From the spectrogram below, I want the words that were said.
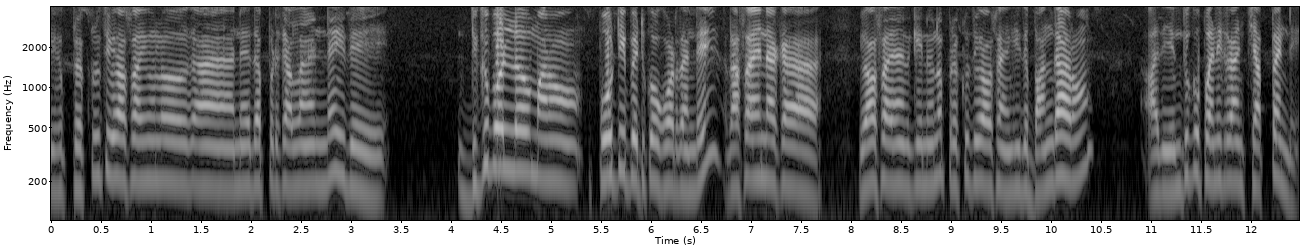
ఇక ప్రకృతి వ్యవసాయంలో అనేటప్పటికల్లా అండి ఇది దిగుబడిలో మనం పోటీ పెట్టుకోకూడదండి. రసాయనిక వ్యవసాయానికి నేను ప్రకృతి వ్యవసాయానికి ఇది బంగారం. అది ఎందుకు పనికిరాని చెత్త అండి.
